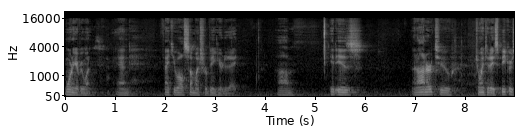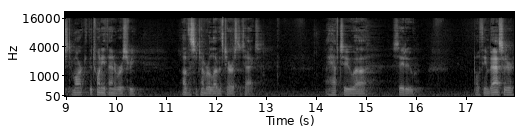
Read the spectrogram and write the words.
Morning, everyone, and thank you all so much for being here today. Um, it is an honor to join today's speakers to mark the 20th anniversary of the September 11th terrorist attacks. I have to uh, say to both the ambassador,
